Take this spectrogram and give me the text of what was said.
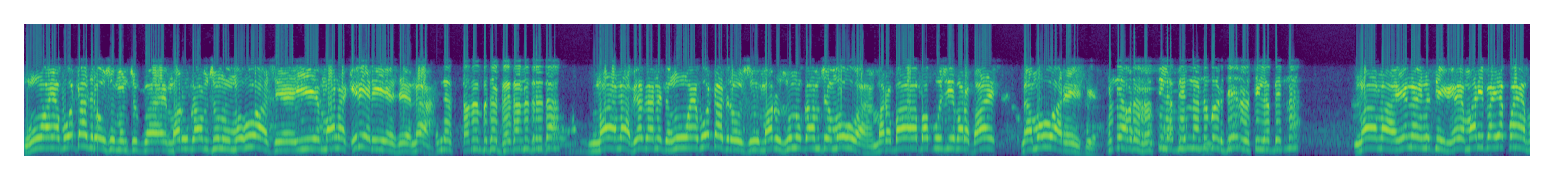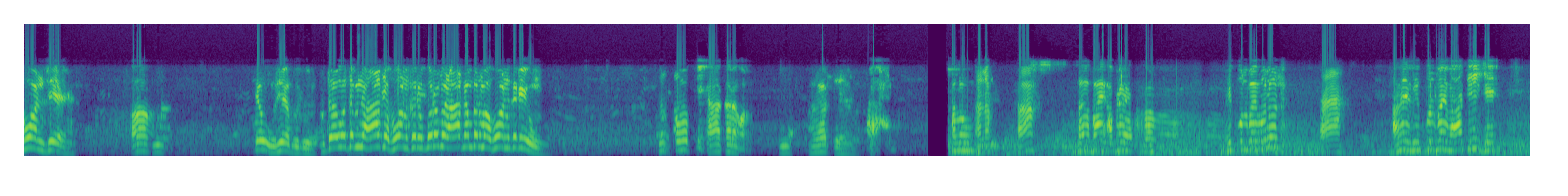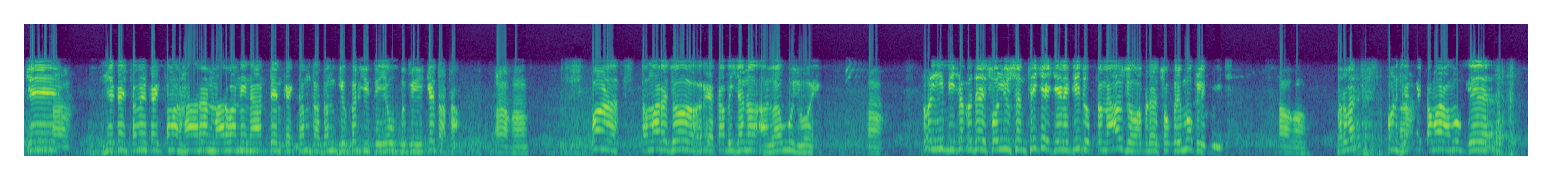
હું અહીંયા બોટાદ રહું છું મનસુખભાઈ. મારું ગામ જૂનું મહુવા છે એ માના ઘેરે રહીએ છે ના. એટલે તમે બધા ભેગા નથી રહેતા? ના ના ભેગા નથી. હું અહીંયા બોટાદ રહું છું. મારું જૂનું કામ છે મહુવા. મારા બા બાપુજી મારા ભાઈ ના મહુવા રહે છે. એમને આપણે રસીલાબેન ના નંબર છે રસીલાબેન ના ના ના એને નથી. એ મારી પાસે એક પાસે ફોન છે. હા. એવું છે બધું. તો હું તમને આજે ફોન કરું બરોબર? આ નંબરમાં ફોન કરી હું. ઓકે હા કરો ઓકે હલો હલો હા? હા ભાઈ આપણે વિપુલભાઈ બોલો ને. હા. હવે વિપુલભાઈ વાત એ છે કે જે કઈ તમે કંઈક તમારા હારણ મારવાની ના અંતે કંઈક ધમકા ધમકીઓ કરી હતી એવું બધું એ કહેતા હતા. પણ તમારે જો એકાબીજાને હલાવવું જ હોય હા. તો એ બીજા બધા સોલ્યુશન થઈ જાય છે એને કીધું તમે આવજો આપણે છોકરી મોકલી દઈએ છીએ. બરાબર? પણ જે કઈ તમારા અમુક જે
